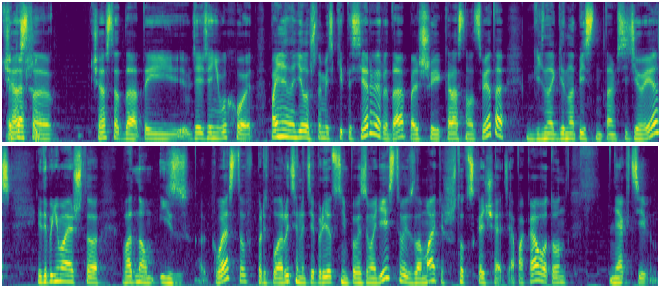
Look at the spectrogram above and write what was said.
часто часто, да, ты, у, тебя, у тебя не выходит. Понятное дело, что там есть какие-то серверы, да, большие, красного цвета, где, где написано там CTOS, и ты понимаешь, что в одном из квестов, предположительно, тебе придется с ним повзаимодействовать, взломать и что-то скачать, а пока вот он не активен.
